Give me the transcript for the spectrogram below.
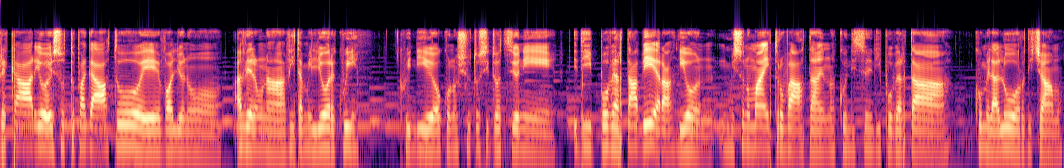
precario e sottopagato e vogliono avere una vita migliore qui quindi ho conosciuto situazioni di povertà vera, io non mi sono mai trovata in una condizione di povertà come la loro, diciamo.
